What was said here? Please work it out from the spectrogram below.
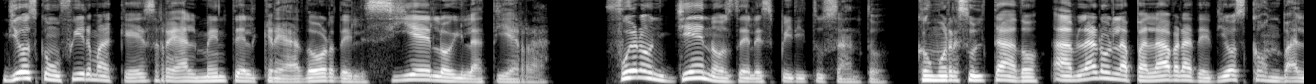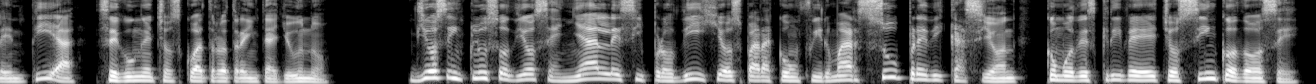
Dios confirma que es realmente el creador del cielo y la tierra. Fueron llenos del Espíritu Santo. Como resultado, hablaron la palabra de Dios con valentía, según Hechos 4:31. Dios incluso dio señales y prodigios para confirmar su predicación, como describe Hechos 5:12.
